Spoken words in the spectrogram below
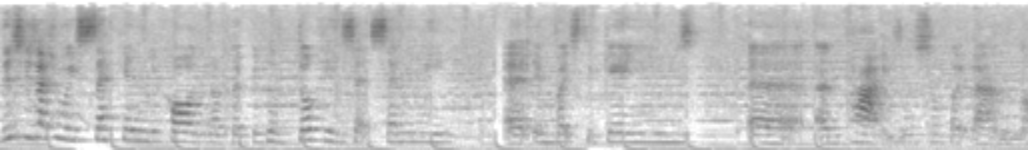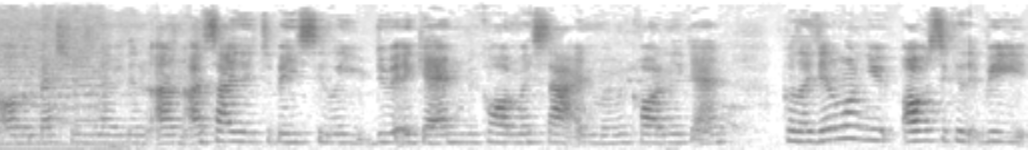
this is actually second recording of it because Ducky set sending me uh, invites to games uh, and parties and stuff like that and all the messages and everything. And I decided to basically do it again, record my start and recording again because I didn't want you, obviously because it'd be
